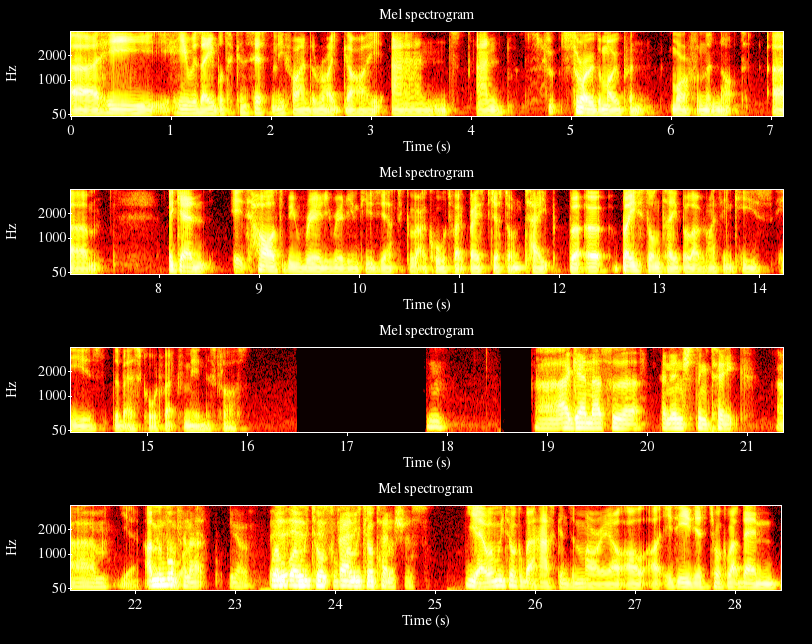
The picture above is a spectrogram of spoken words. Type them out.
uh, he he was able to consistently find the right guy and and th- throw them open more often than not. Um, again, it's hard to be really really enthusiastic about a quarterback based just on tape, but uh, based on tape alone, I think he's he is the best quarterback for me in this class. Uh, again, that's a an interesting take. Um, Yeah, I mean, something what, that you know when- it- when we talk- is when we talk about- contentious. yeah, when we talk about Haskins and Murray, I'll, I'll, it's easier to talk about them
